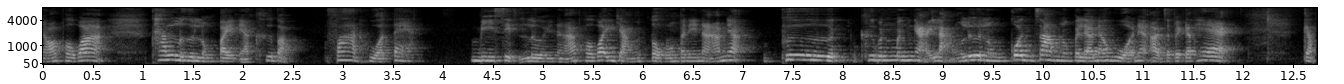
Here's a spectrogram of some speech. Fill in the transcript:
เนาะเพราะว่าถ้าลื่นลงไปเนี่ยคือแบบฟาดหัวแตก มีสิทธิ์เลยนะ เพราะว่าอีกอย่างตกลงไปในน้ำเนี่ย พืชคือมันมันหงายหลังลื่นลงก้นจ้ำลงไปแล้วเนี่ยหัวเนี่ยอาจจะไปกระแทกกับ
